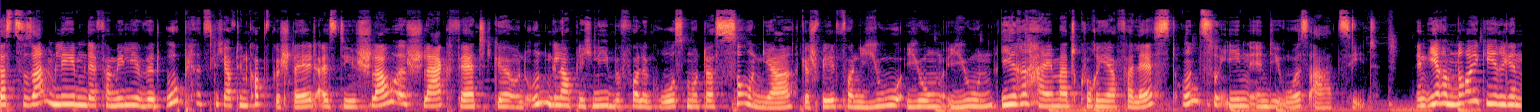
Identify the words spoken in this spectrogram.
Das Zusammenleben der Familie wird urplötzlich auf den Kopf gestellt, als die schlaue, schlagfertige und unglaublich liebevolle Großmutter Sonja, gespielt von Yu Jung Yoon, ihre Heimat Korea verlässt und zu ihnen in die USA zieht. In ihrem neugierigen,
